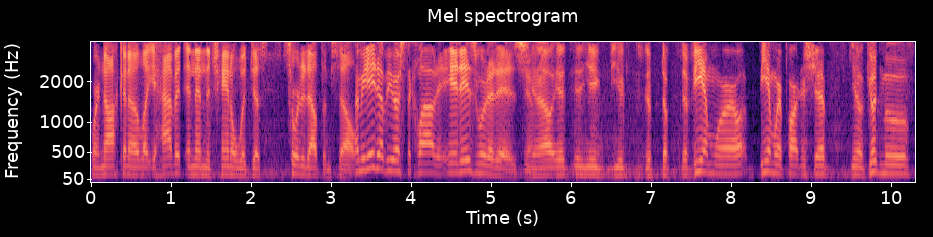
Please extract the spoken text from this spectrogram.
we're not going to let you have it. And then the channel would just sort it out themselves. I mean, AWS the cloud, it is what it is. Yeah. You know, it, you, you, the, the, the VMware VMware partnership, you know, good move,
